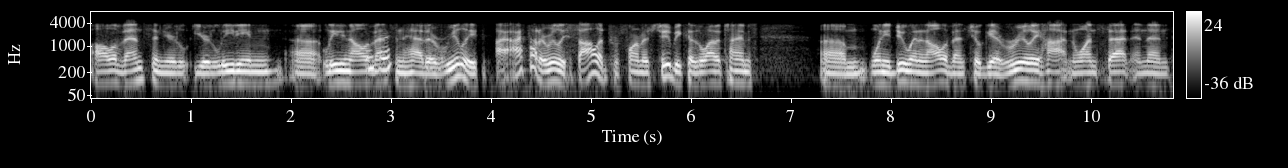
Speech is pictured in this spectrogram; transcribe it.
all events, and you're you're leading uh, leading all mm-hmm. events, and had a really I, I thought a really solid performance too, because a lot of times um, when you do win in all events, you'll get really hot in one set, and then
